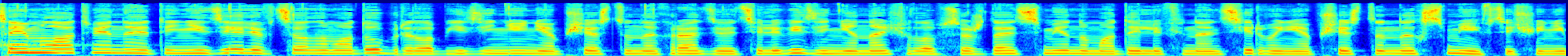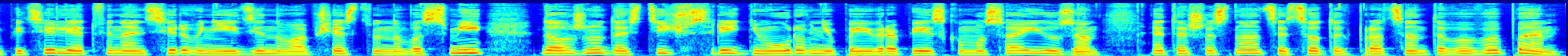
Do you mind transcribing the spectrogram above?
Сейм Латвии на этой неделе в целом одобрил объединение общественных радио и телевидения и начал обсуждать смену модели финансирования общественных СМИ. В течение пяти лет финансирование единого общественного СМИ должно достичь среднего уровня по Европейскому Союзу. Это 16% ВВП.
